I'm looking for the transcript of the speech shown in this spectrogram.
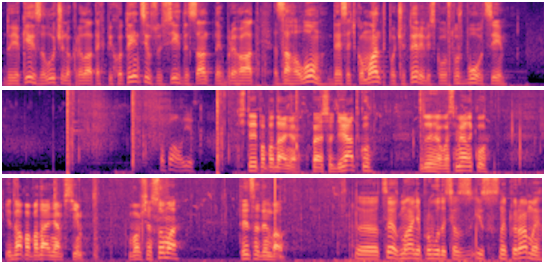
до яких залучено крилатих піхотинців з усіх десантних бригад. Загалом 10 команд по 4 військовослужбовці. Чотири попадання. Перше дев'ятку, друге восьмерку і два попадання в сім. Обща сума 31 бал. Е, Це змагання проводиться із снайперами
